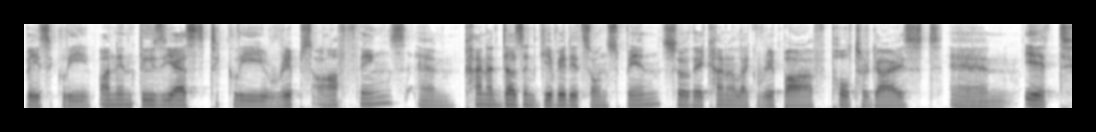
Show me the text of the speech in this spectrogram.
basically unenthusiastically rips off things and kind of doesn't give it its own spin. So they kind of like rip off Poltergeist and it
